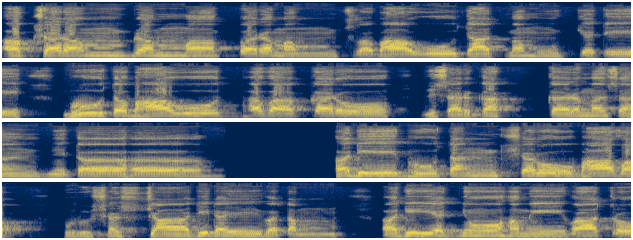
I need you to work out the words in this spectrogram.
अक्षरं ब्रह्म परमं स्वभावोऽध्यात्ममुच्यते भूतभावोद्भवकरो विसर्गः कर्मसंज्ञितः अधिभूतं क्षरो भावः पुरुषश्चाधिदैवतम्। अधियज्ञोऽहमेवात्रो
